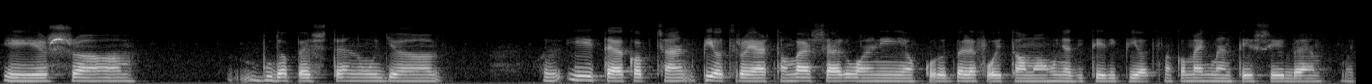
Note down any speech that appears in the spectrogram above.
és Budapesten úgy az étel kapcsán piacra jártam vásárolni, akkor ott belefolytam a Hunyadi téri piacnak a megmentésébe, vagy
